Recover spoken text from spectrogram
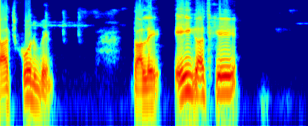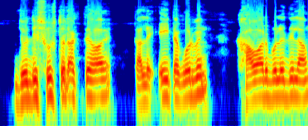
গাছ করবেন। তাহলে এই গাছকে যদি সুস্থ রাখতে হয়, তাহলে এইটা করবেন। খাওয়ার বলে দিলাম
